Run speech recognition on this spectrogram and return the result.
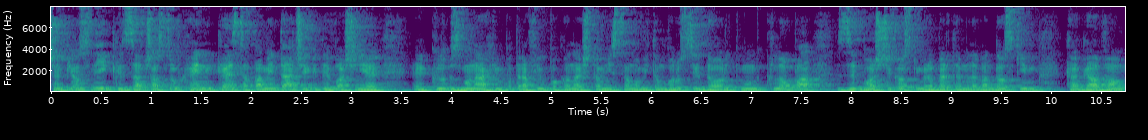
Champions League za czasów Henkesa. Pamiętacie, gdy właśnie e, klub z Monachium potrafił pokonać tą niesamowitą Borussię Dortmund, Klopa z Błaszczykowskim, Robertem Lewandowskim, Kagawą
